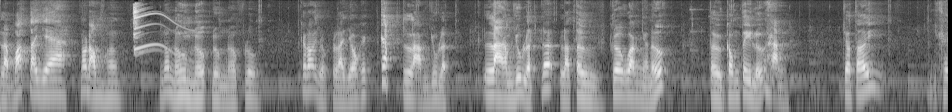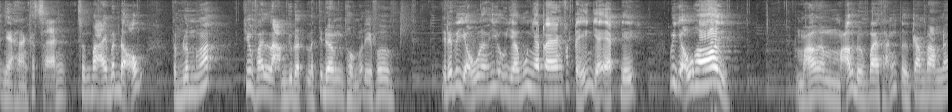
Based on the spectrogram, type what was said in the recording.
là Pattaya nó đông hơn. Nó nườm nượp nườm nượp luôn. Cái đó là do cái cách làm du lịch. Làm du lịch đó là từ cơ quan nhà nước, từ công ty lữ hành, cho tới nhà hàng khách sạn, sân bay, bến đổ tùm lum hết. Chứ không phải làm du lịch là chỉ đơn thuần ở địa phương. Vậy để ví dụ này ví dụ giờ muốn nha trang phát triển dễ ẹt gì? Ví dụ thôi. Mở mở đường bay thẳng từ cam ranh đó.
